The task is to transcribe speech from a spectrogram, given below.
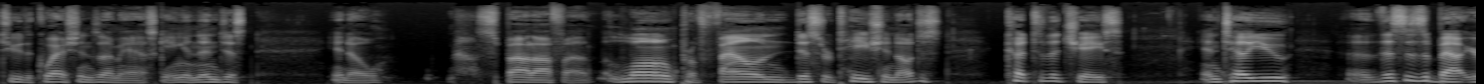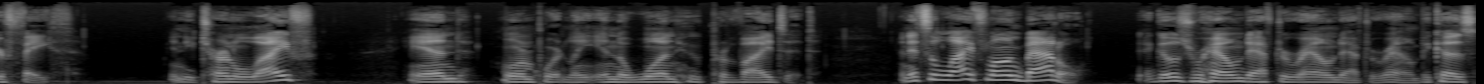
to the questions I'm asking and then just, you know, spout off a long, profound dissertation. I'll just cut to the chase and tell you uh, this is about your faith in eternal life and, more importantly, in the one who provides it. And it's a lifelong battle. It goes round after round after round because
